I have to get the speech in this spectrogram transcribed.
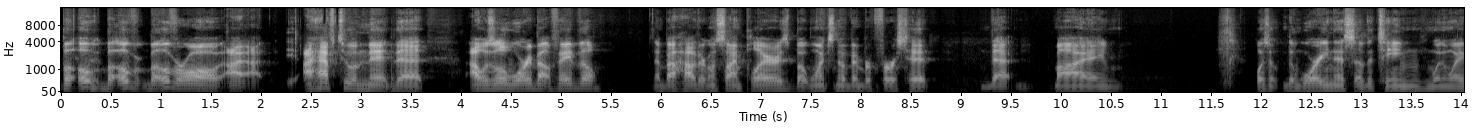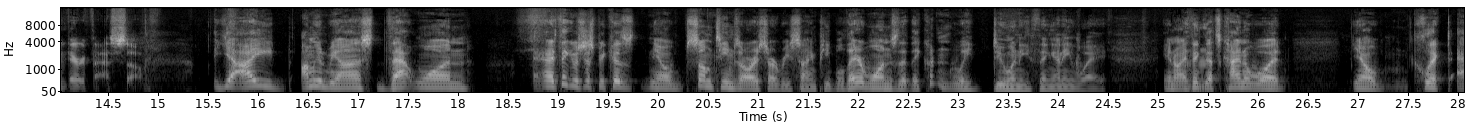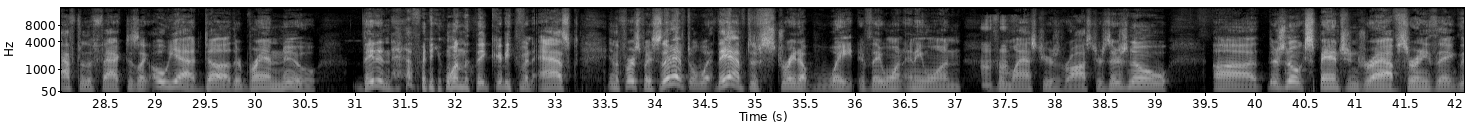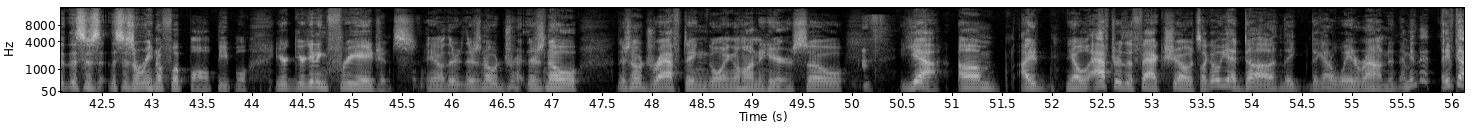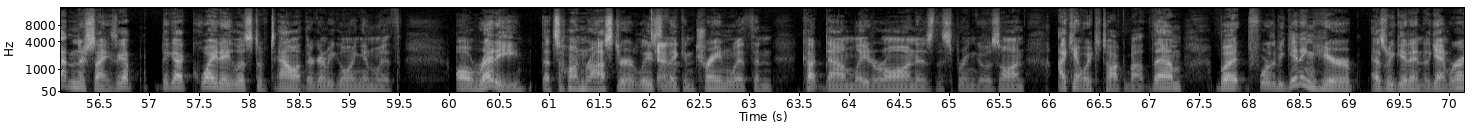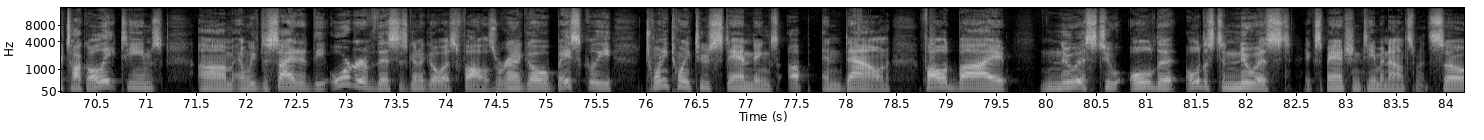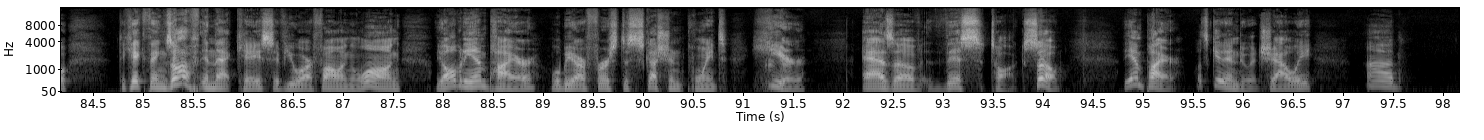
but but over but overall, I I have to admit that I was a little worried about Fayetteville about how they're going to sign players, but once November first hit, that my wasn't the worriness of the team went away very fast. So yeah, I I'm gonna be honest. That one, I think it was just because you know some teams already started re-signing people. They're ones that they couldn't really do anything anyway. You know, I think mm-hmm. that's kind of what you know clicked after the fact is like, oh yeah, duh, they're brand new. They didn't have anyone that they could even ask in the first place. So they have to wait, they have to straight up wait if they want anyone mm-hmm. from last year's rosters. There's no uh, there's no expansion drafts or anything. This is this is arena football, people. You're you're getting free agents. You know, there, there's no there's no there's no drafting going on here. So, yeah, um, I you know after the fact show, it's like, oh yeah, duh. They they got to wait around. And I mean, they, have gotten their signings. They got they got quite a list of talent they're going to be going in with already that's on roster at least yeah. so they can train with and cut down later on as the spring goes on. I can't wait to talk about them. But for the beginning here, as we get in, again, we're going to talk all eight teams, um, and we've decided the order of this is going to go as follows. We're going to go basically 2022 standings up and down, followed by newest to oldest, oldest to newest expansion team announcements. So to kick things off in that case, if you are following along, the Albany Empire will be our first discussion point here as of this talk. So, the Empire, let's get into it, shall we? Uh,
